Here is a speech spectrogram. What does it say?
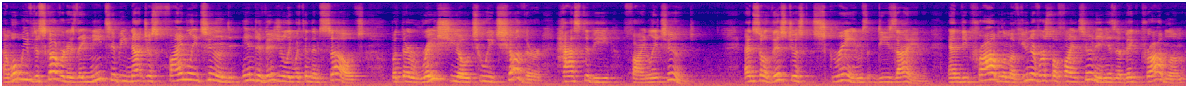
And what we've discovered is they need to be not just finely tuned individually within themselves, but their ratio to each other has to be finely tuned. And so this just screams design. And the problem of universal fine tuning is a big problem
